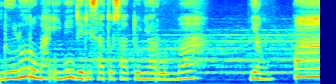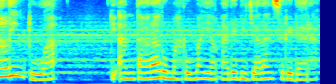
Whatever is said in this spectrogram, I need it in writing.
Dulu rumah ini jadi satu-satunya rumah yang paling tua di antara rumah-rumah yang ada di Jalan Seridara.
